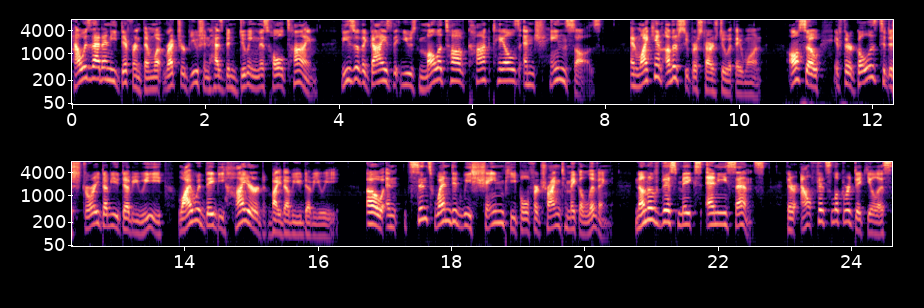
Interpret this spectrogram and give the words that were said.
How is that any different than what Retribution has been doing this whole time? These are the guys that used Molotov cocktails and chainsaws. And why can't other superstars do what they want? Also, if their goal is to destroy WWE, why would they be hired by WWE? Oh, and since when did we shame people for trying to make a living? None of this makes any sense. Their outfits look ridiculous,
